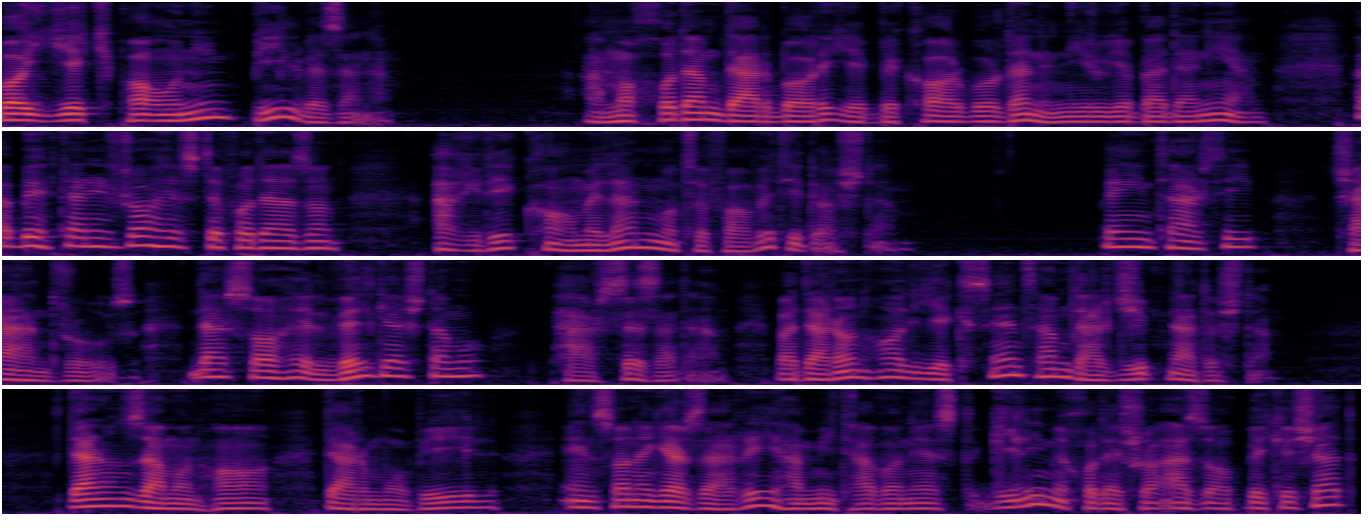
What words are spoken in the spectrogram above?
با یک پا و نیم بیل بزنم. اما خودم درباره به کار بردن نیروی بدنیم و بهترین راه استفاده از آن عقیده کاملا متفاوتی داشتم. به این ترتیب چند روز در ساحل ول گشتم و پرسه زدم و در آن حال یک سنت هم در جیب نداشتم. در آن زمانها در موبیل انسان اگر ذره هم می توانست گلیم خودش را از آب بکشد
